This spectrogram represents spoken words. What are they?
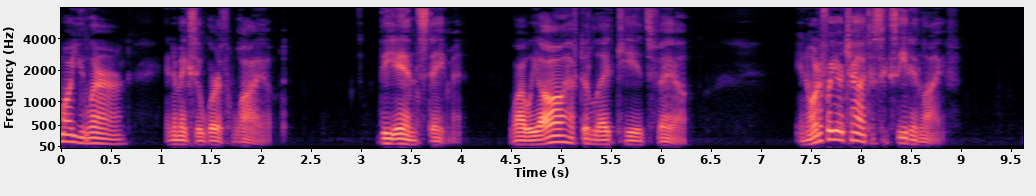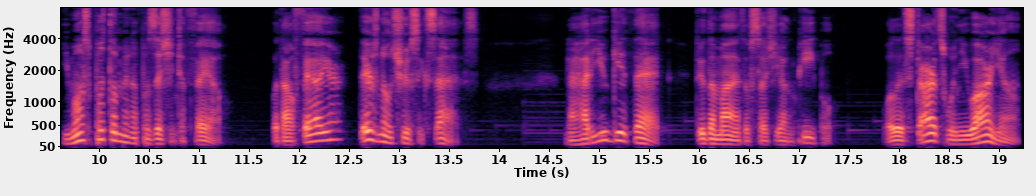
the more you learn, and it makes it worthwhile. The end statement why we all have to let kids fail. In order for your child to succeed in life, you must put them in a position to fail. Without failure, there's no true success. Now, how do you get that through the minds of such young people? Well, it starts when you are young.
